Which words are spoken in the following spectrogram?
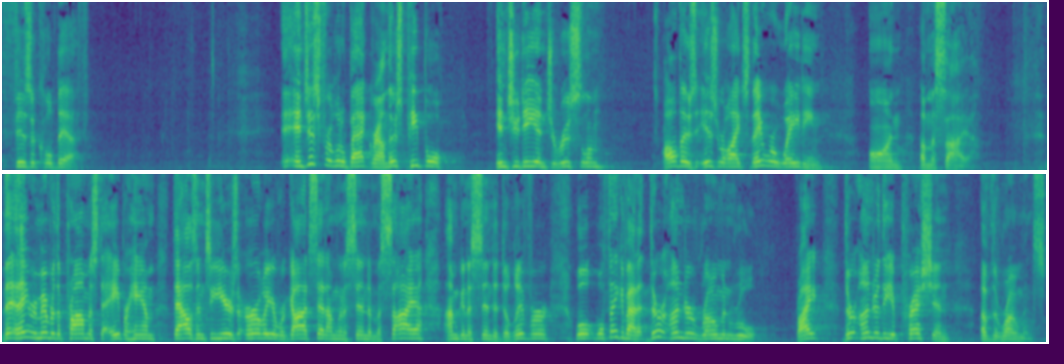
physical death. And just for a little background, those people in Judea and Jerusalem, all those Israelites, they were waiting on a Messiah. They remember the promise to Abraham thousands of years earlier where God said, I'm going to send a Messiah, I'm going to send a deliverer. Well, well, think about it. They're under Roman rule, right? They're under the oppression of the Romans.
